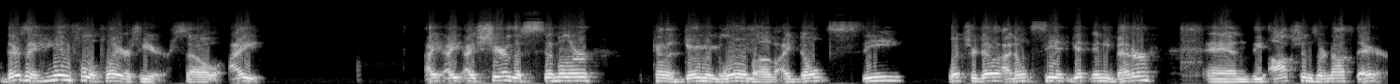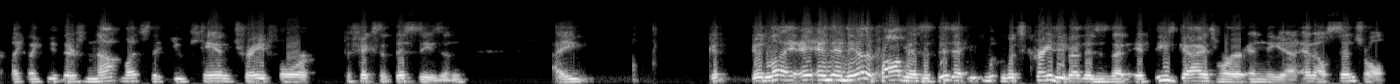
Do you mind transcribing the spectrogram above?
There's a handful of players here, so I, I, I, I share the similar kind of doom and gloom of I don't see what you're doing. I don't see it getting any better and the options are not there. Like like there's not much that you can trade for to fix it this season. I good good luck. And then the other problem is is this, what's crazy about this is that if these guys were in the uh, NL Central,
